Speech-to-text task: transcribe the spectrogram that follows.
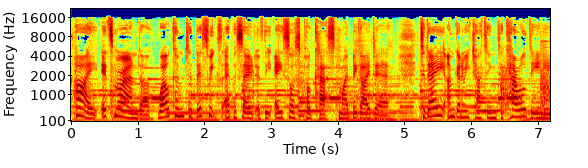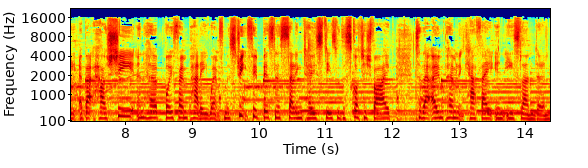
Hi, it's Miranda. Welcome to this week's episode of the ASOS podcast, My Big Idea. Today, I'm going to be chatting to Carol Deeney about how she and her boyfriend Paddy went from a street food business selling toasties with a Scottish vibe to their own permanent cafe in East London.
